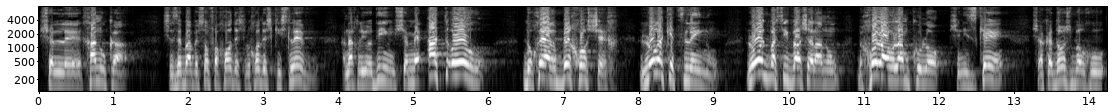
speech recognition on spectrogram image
של אה, חנוכה, שזה בא בסוף החודש, בחודש כסלו, אנחנו יודעים שמעט אור דוחה הרבה חושך, לא רק אצלנו, לא רק בסביבה שלנו, בכל העולם כולו, שנזכה שהקדוש ברוך הוא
